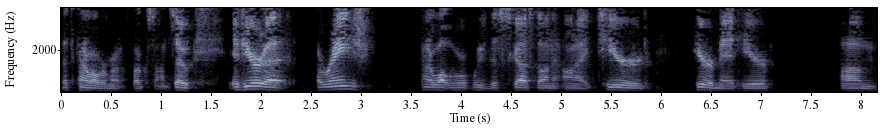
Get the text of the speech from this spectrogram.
that's kind of what we're going to focus on. So if you're a range, kind of what we've discussed on on a tiered pyramid here, um,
